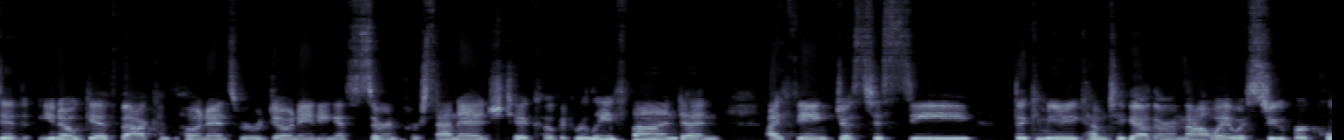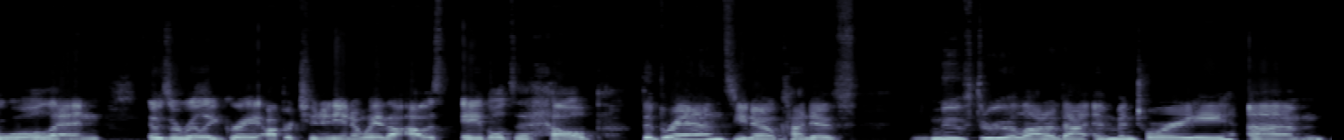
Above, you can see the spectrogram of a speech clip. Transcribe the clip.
did you know give back components. We were donating a certain percentage to a covid relief fund. And i think just to see the community come together in that way was super cool. And it was a really great opportunity in a way that I was able to help the brands, you know, kind of move through a lot of that inventory. Um,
